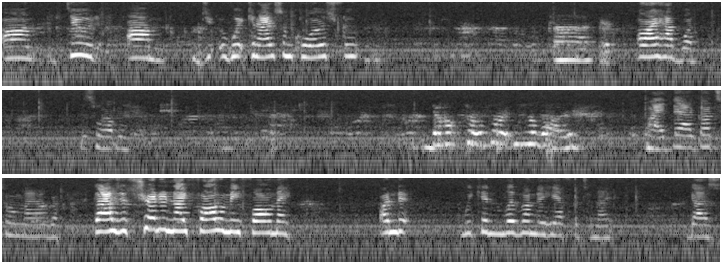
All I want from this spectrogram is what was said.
um, dude, um, do, wait, can I have some chorus fruit? Uh, here. Oh, I have one. This will help me. Don't teleport into the water. Alright, there, I got some of my hunger. Guys, it's turning night. Follow me, follow me. Under, we can live under here for tonight. Guys,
